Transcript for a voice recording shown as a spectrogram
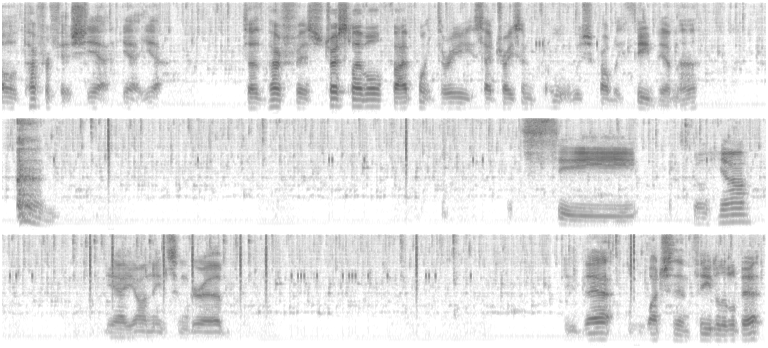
Oh, pufferfish, yeah, yeah, yeah. So the pufferfish, stress level, 5.3, saturation, ooh, we should probably feed them, huh? let's see, let's go here. Yeah, y'all need some grub. Do that, watch them feed a little bit.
